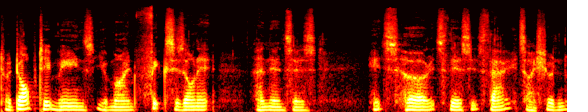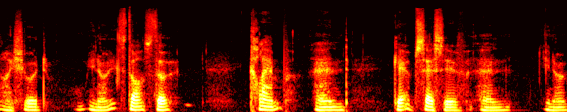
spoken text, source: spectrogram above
to adopt it means your mind fixes on it and then says it's her it's this it's that it's i shouldn't i should you know it starts to clamp and get obsessive and you know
